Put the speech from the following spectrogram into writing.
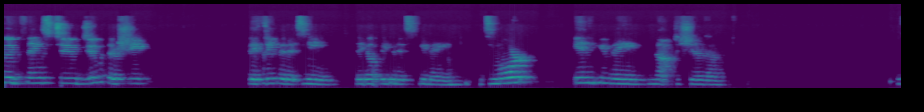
good things to do with their sheep, they think that it's mean. They don't think that it's humane. It's more inhumane not to shear them.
